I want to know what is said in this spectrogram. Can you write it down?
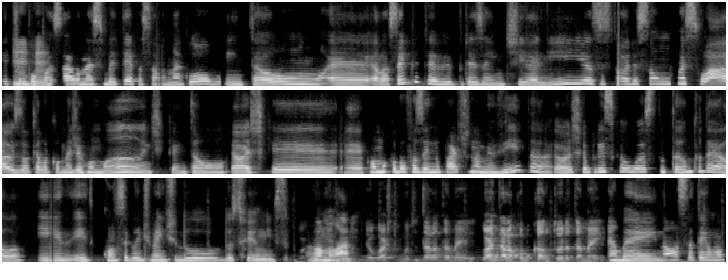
E, tipo, uhum. passava no SBT, passava na Globo. Então, é, ela sempre teve presente ali e as histórias são mais suaves, aquela comédia romântica. Então, eu acho que, é, como acabou fazendo parte na minha vida, eu acho que é por isso que eu gosto tanto dela. E, e consequentemente, do, dos filmes. Vamos lá. Eu gosto muito dela também. Gosto dela como cantora também. Também. Nossa, tem uma,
